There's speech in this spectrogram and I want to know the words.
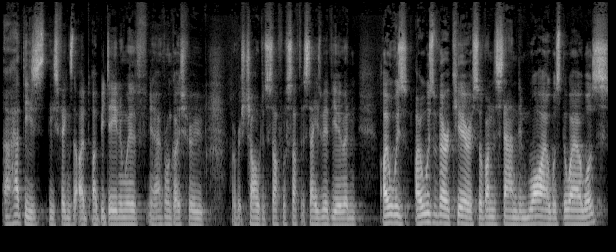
I had these these things that I'd, I'd be dealing with. You know, everyone goes through whether it's childhood stuff or stuff that stays with you, and I always, I always was very curious of understanding why I was the way I was,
